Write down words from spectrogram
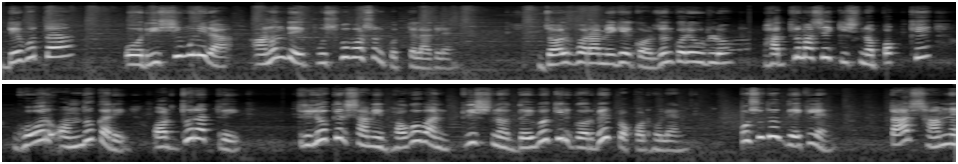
দেবতা ও ঋষিমুনিরা আনন্দে পুষ্পবর্ষণ করতে লাগলেন। জল ভরা মেঘে গর্জন করে উঠল। ভাদ্র মাসে কৃষ্ণপক্ষে ঘোর অন্ধকারে অর্ধরাত্রে ত্রিলোকের স্বামী ভগবান কৃষ্ণ দৈবকীর গর্ভে প্রকট হলেন। বসুদেব দেখলেন, তার সামনে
